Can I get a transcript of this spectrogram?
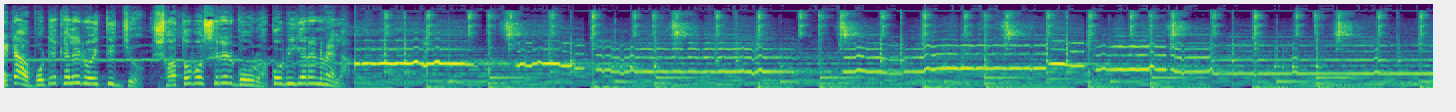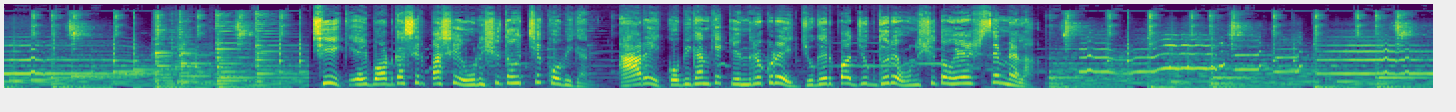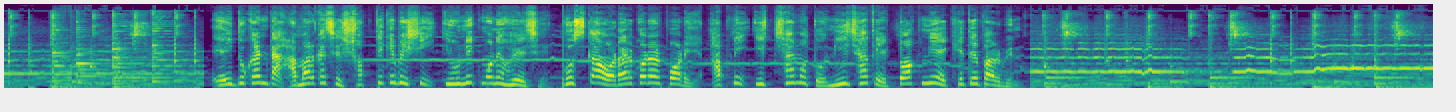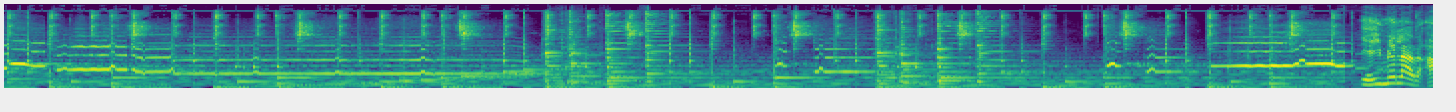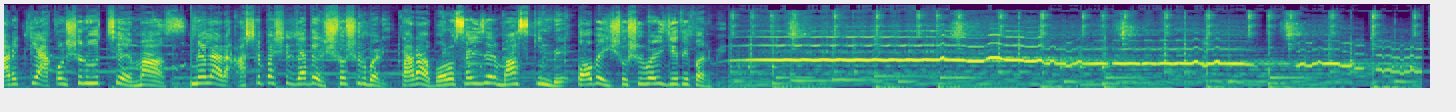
এটা বটেখালির ঐতিহ্য, শত বছরের গৌরব কবিগানের মেলা। ঠিক, এই বটগাছের পাশে অনুষ্ঠিত হচ্ছে কবিগান আর এই কবিগানকে কেন্দ্র করে যুগের পর যুগ ধরে অনুষ্ঠিত হয়ে আসছে মেলা। এই দোকানটা আমার কাছে সব থেকে বেশি ইউনিক মনে হয়েছে। ফুচকা অর্ডার করার পরে আপনি ইচ্ছা মতো নিজ হাতে টক নিয়ে খেতে পারবেন। এই মেলার আরেকটি আকর্ষণ হচ্ছে মাছ। মেলার আশেপাশে যাদের শ্বশুরবাড়ি, তারা বড় সাইজের মাছ কিনবে, তবেই শ্বশুরবাড়ি যেতে পারবে।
